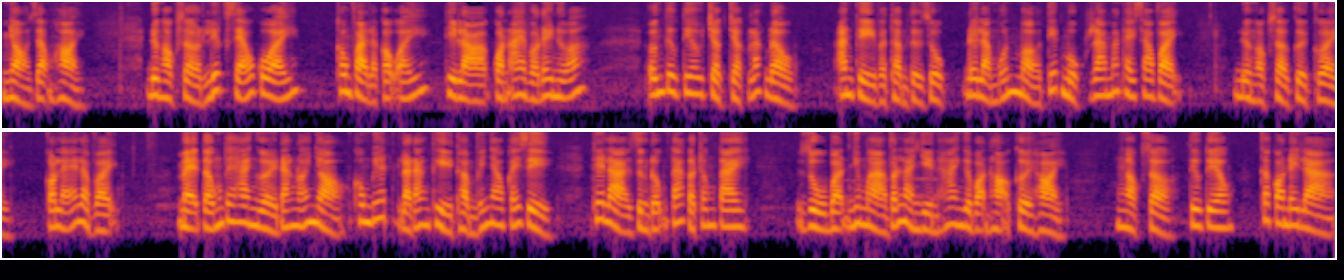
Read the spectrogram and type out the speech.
nhỏ giọng hỏi. Đường Ngọc Sở liếc xéo cô ấy. Không phải là cậu ấy, thì là còn ai vào đây nữa? Ứng tiêu tiêu chật chật lắc đầu. An Kỳ và thẩm tử dục, đây là muốn mở tiết mục ra mắt hay sao vậy? Đường Ngọc Sở cười cười. Có lẽ là vậy. Mẹ Tống thấy hai người đang nói nhỏ, không biết là đang thì thầm với nhau cái gì. Thế là dừng động tác ở trong tay. Dù bận nhưng mà vẫn là nhìn hai người bọn họ cười hỏi. Ngọc Sở, Tiêu Tiêu, các con đây là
